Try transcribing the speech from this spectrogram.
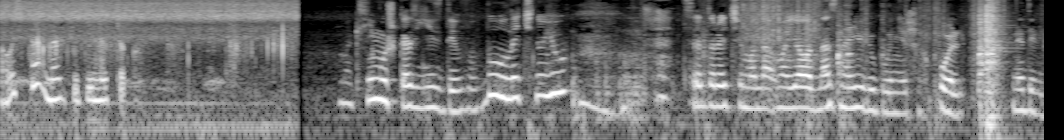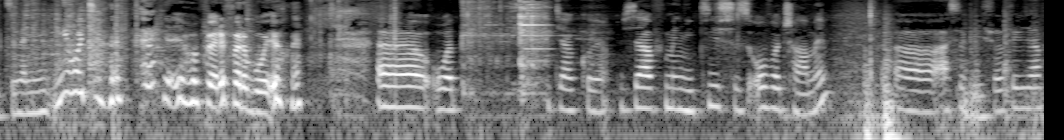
А ось там наш будиночок. Максимушка з'їздив в булочную. Це, до речі, моя, одна з найулюбленіших поль. Не дивіться на мій ніготь, я його перефарбую. Е, от, дякую. Взяв мені кіш з овочами. Е, а собі що ти взяв?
